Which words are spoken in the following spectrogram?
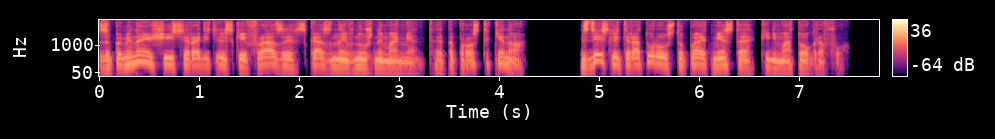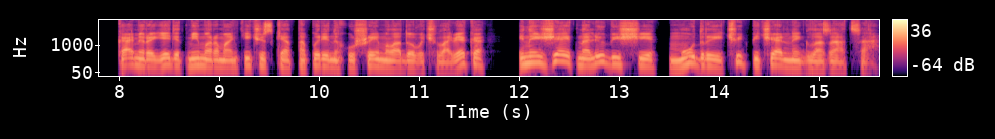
Запоминающиеся родительские фразы, сказанные в нужный момент — это просто кино. Здесь литература уступает место кинематографу. Камера едет мимо романтически оттопыренных ушей молодого человека и наезжает на любящие, мудрые, чуть печальные глаза отца.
